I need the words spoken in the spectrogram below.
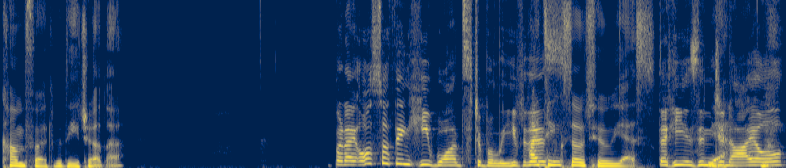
comfort with each other. but I also think he wants to believe this. I think so too. Yes. That he is in Yeah. denial.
